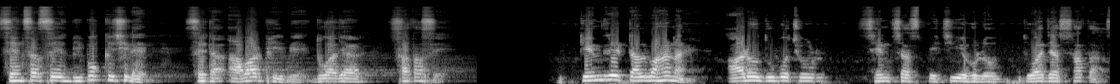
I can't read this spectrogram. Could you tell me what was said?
সেন্সাসের বিপক্ষে ছিলেন সেটা আবার ফিরবে দু হাজার সাতাশে। কেন্দ্রের টালবাহানায় আরও দু বছর সেন্সাস পেঁচিয়ে হলো দু হাজার সাতাশ।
